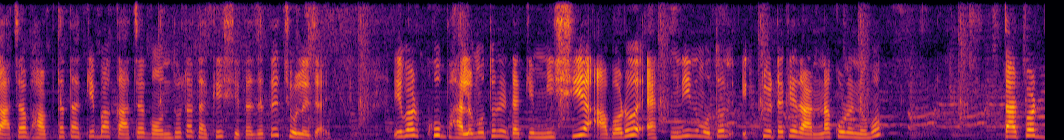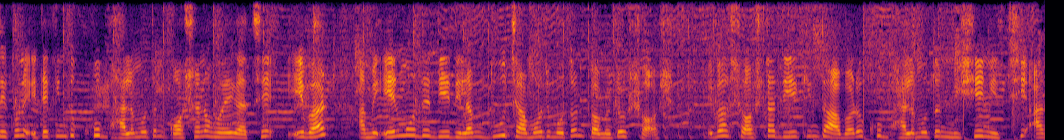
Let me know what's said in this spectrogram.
কাঁচা ভাবটা থাকে বা কাঁচা গন্ধটা থাকে সেটা যাতে চলে যায়। এবার খুব ভালো মতন এটাকে মিশিয়ে আবারও এক মিনিট মতন একটু এটাকে রান্না করে নেব। তারপর দেখুন, এটা কিন্তু খুব ভালো মতন কষানো হয়ে গেছে। এবার আমি এর মধ্যে দিয়ে দিলাম দু চামচ মতন টমেটোর সস। এবার সসটা দিয়ে কিন্তু আবারও খুব ভালো মতন মিশিয়ে নিচ্ছি। আর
